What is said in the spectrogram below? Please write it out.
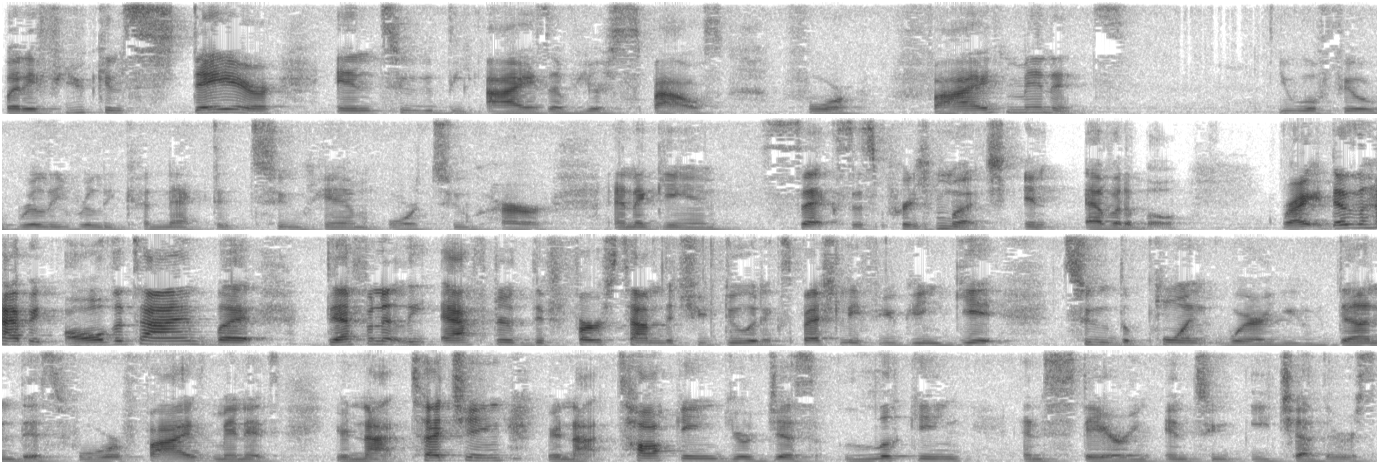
But if you can stare into the eyes of your spouse for five minutes, you will feel really, really connected to him or to her. And again, sex is pretty much inevitable, right? It doesn't happen all the time, but definitely after the first time that you do it, especially if you can get to the point where you've done this for five minutes, you're not touching, you're not talking, you're just looking and staring into each other's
